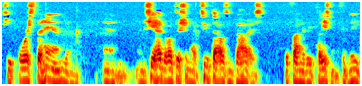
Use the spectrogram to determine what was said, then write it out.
she forced the hand, and and, and she had to audition like two thousand guys to find a replacement for me.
